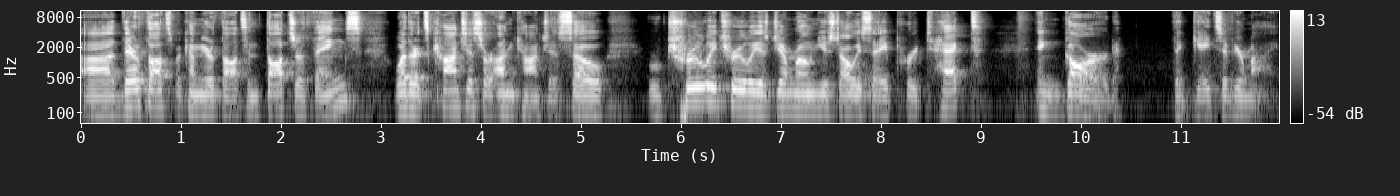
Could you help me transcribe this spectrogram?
Uh, their thoughts become your thoughts, and thoughts are things, whether it's conscious or unconscious. So, truly, truly, as Jim Rohn used to always say, protect and guard the gates of your mind.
